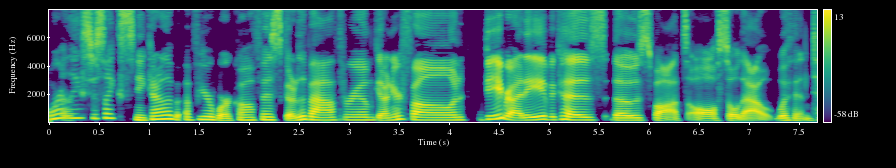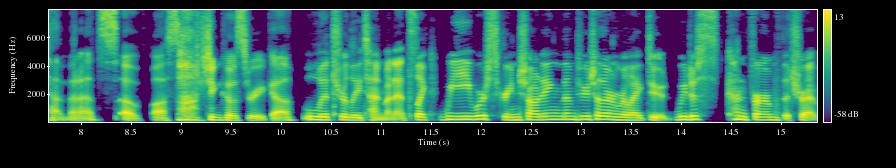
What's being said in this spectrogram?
or at least just like sneak out of your work office, go to the bathroom, get on your phone, be ready because those spots all sold out within 10 minutes of us launching Costa Rica. Literally 10 minutes. Like we were screenshotting them to each other and we're like, dude, we just confirmed the trip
